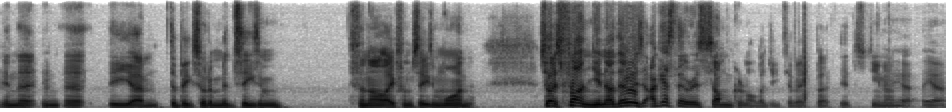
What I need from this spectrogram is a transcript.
in the in the the um the big sort of mid-season finale from season one. So it's fun you know there is i guess there is some chronology to it but it's you know. Yeah, yeah.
